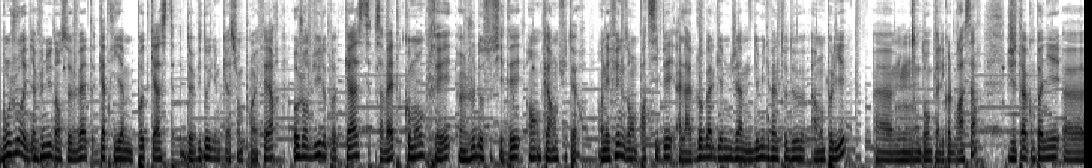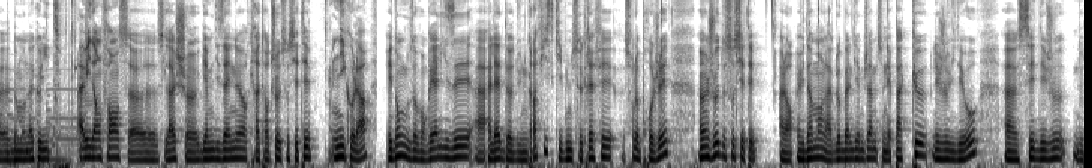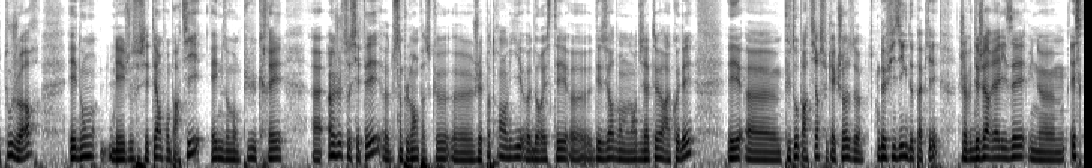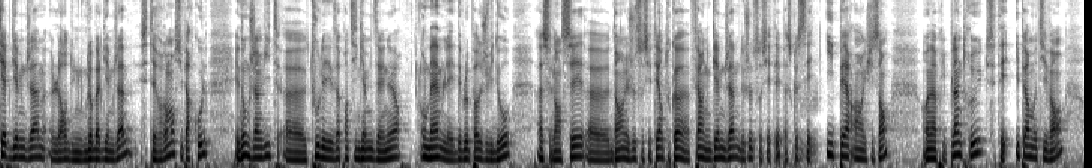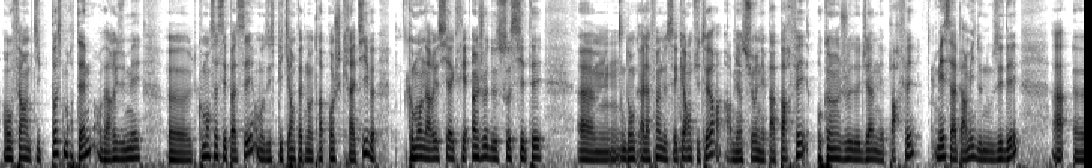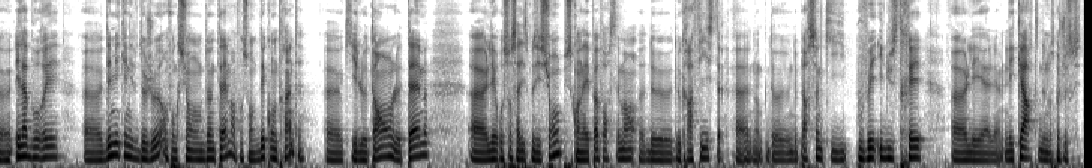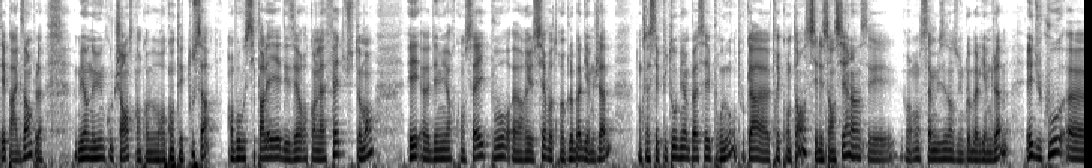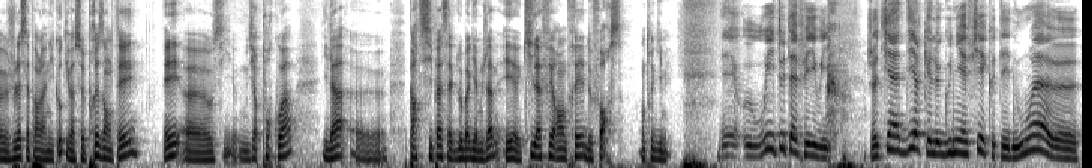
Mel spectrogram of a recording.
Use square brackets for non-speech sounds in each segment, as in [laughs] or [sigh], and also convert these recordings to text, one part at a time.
Bonjour et bienvenue dans ce 24e podcast de videogamecreation.fr. Aujourd'hui, le podcast, ça va être comment créer un jeu de société en 48 heures. En effet, nous avons participé à la Global Game Jam 2022 à Montpellier, euh, donc à l'école Brassard. J'étais accompagné euh, de mon acolyte, ami d'enfance, euh, slash game designer, créateur de jeux de société, Nicolas. Et donc, nous avons réalisé, à l'aide d'une graphiste qui est venue se greffer sur le projet, un jeu de société. Alors évidemment, la Global Game Jam, ce n'est pas que les jeux vidéo, euh, c'est des jeux de tout genre, et dont les jeux de société en font partie, et nous avons pu créer un jeu de société, euh, tout simplement parce que euh, j'ai pas trop envie de rester des heures devant mon ordinateur à coder, et plutôt partir sur quelque chose de, physique, de papier. J'avais déjà réalisé une Escape Game Jam lors d'une Global Game Jam, c'était vraiment super cool, et donc j'invite tous les apprentis game designers, ou même les développeurs de jeux vidéo, à se lancer dans les jeux de société, en tout cas faire une game jam de jeux de société, parce que c'est hyper enrichissant. On a appris plein de trucs, c'était hyper motivant. On va faire un petit post-mortem, on va résumer euh, comment ça s'est passé, on va vous expliquer en fait notre approche créative, comment on a réussi à créer un jeu de société euh, donc à la fin de ces 48 heures. Alors bien sûr, il n'est pas parfait, aucun jeu de jam n'est parfait, mais ça a permis de nous aider à euh, élaborer des mécanismes de jeu en fonction d'un thème, en fonction des contraintes, qui est le temps, le thème, les ressources à disposition, puisqu'on n'avait pas forcément de, graphistes, donc de, de, personnes qui pouvaient illustrer euh, les, cartes de notre jeu de société par exemple, mais on a eu un coup de chance, donc on va vous raconter tout ça. On va aussi parler des erreurs qu'on a faites justement et euh, des meilleurs conseils pour euh, réussir votre Global Game Jam. Donc ça s'est plutôt bien passé pour nous, en tout cas très content, c'est l'essentiel, hein, c'est vraiment s'amuser dans une Global Game Jam. Et du coup, je laisse la parole à Nico qui va se présenter et aussi nous dire pourquoi il a participé à cette Global Game Jam et qui l'a fait rentrer de force, entre guillemets. Eh, oui, tout à fait, oui. Je tiens à dire que le Gouniafi à côté de moi, euh,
